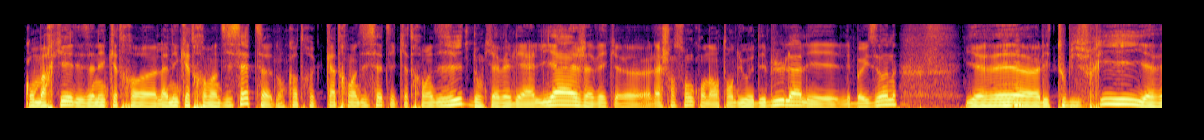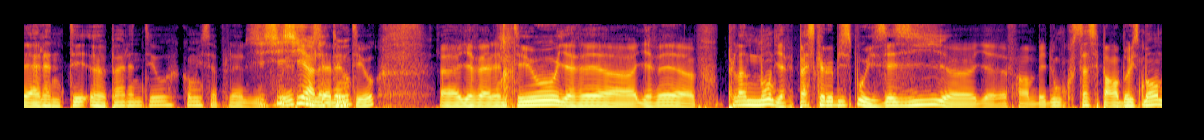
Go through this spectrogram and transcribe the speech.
qu'on marqué les années 80 l'année 97, donc entre 97 et 98. Donc il y avait les alliages avec euh, la chanson qu'on a entendue au début là, les, les Boyzone. Il y avait Mhm. euh, les To Be Free, il y avait Alan Théo, pas Alan Théo, comment il s'appelait lui Si, si, Oui, si, c'est Alan Théo. Théo. Euh, Il y avait Alain Théo, il y avait, euh, il y avait euh, pff, plein de monde. Il y avait Pascal Obispo et Zazie. euh, Enfin, mais donc ça, c'est pas un boys band.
